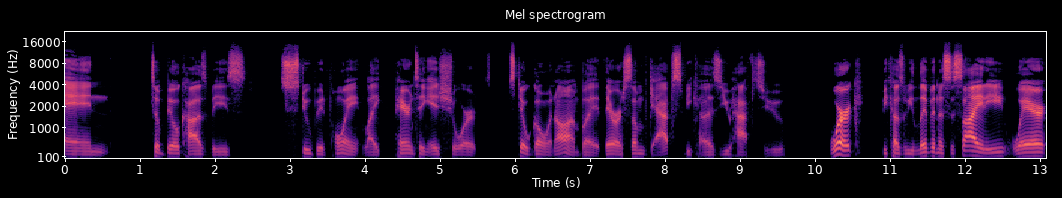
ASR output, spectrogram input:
And to Bill Cosby's stupid point, like parenting is short still going on, but there are some gaps because you have to work because we live in a society where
